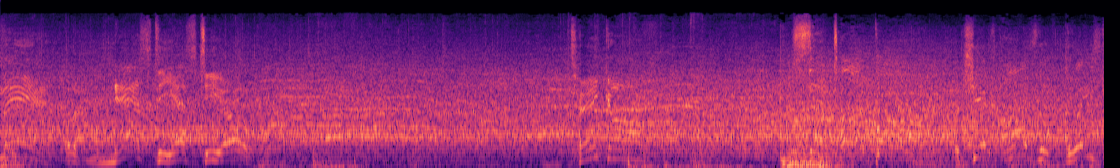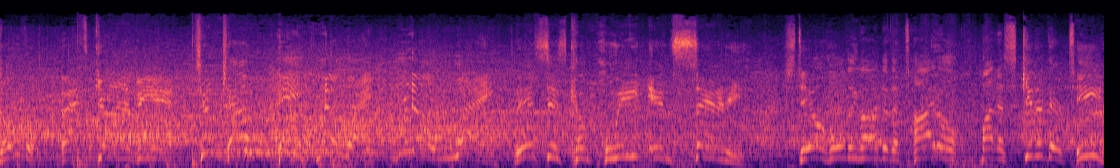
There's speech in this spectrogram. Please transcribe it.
man. What a nasty STO. Take off. Glazed over. That's gotta be it. Two count. He, no way, no way. This is complete insanity. Still holding on to the title by the skin of their teeth.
